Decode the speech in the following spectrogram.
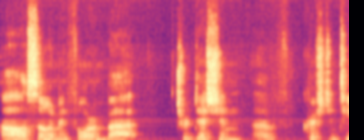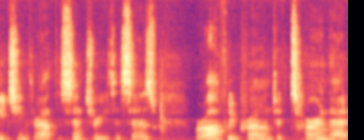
I also am informed by tradition of Christian teaching throughout the centuries that says we're awfully prone to turn that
